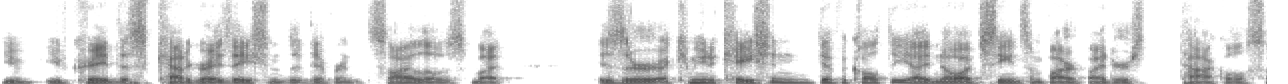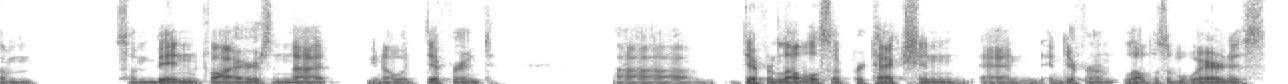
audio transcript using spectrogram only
you've you've created this categorization of the different silos but is there a communication difficulty i know i've seen some firefighters tackle some some bin fires and that you know with different um, different levels of protection and and different levels of awareness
